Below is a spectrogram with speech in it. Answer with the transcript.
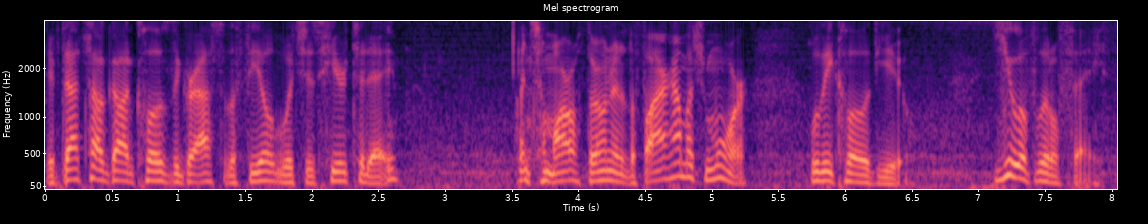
If that's how God clothes the grass of the field, which is here today, and tomorrow thrown into the fire, how much more will he clothe you? You of little faith.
